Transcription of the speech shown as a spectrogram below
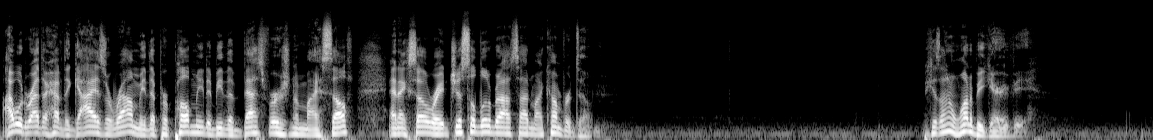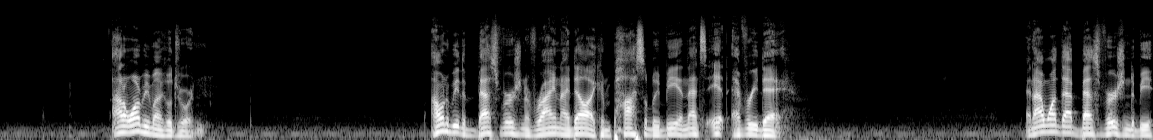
I would rather have the guys around me that propel me to be the best version of myself and accelerate just a little bit outside my comfort zone. Because I don't want to be Gary Vee. I don't want to be Michael Jordan. I want to be the best version of Ryan Niddel I can possibly be, and that's it every day. And I want that best version to be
